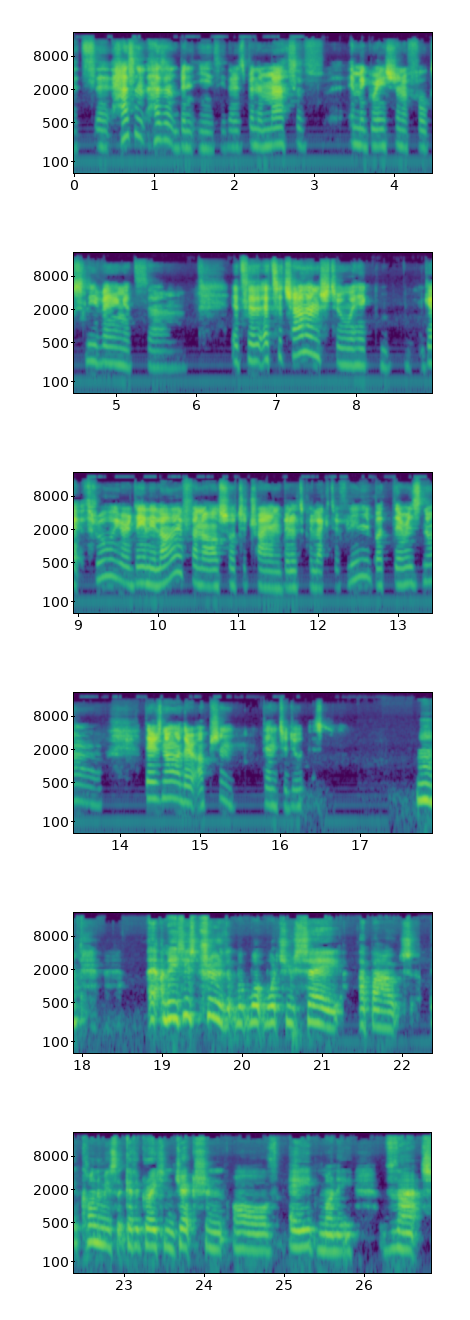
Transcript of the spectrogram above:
it's it hasn't hasn't been easy. There's been a massive immigration of folks leaving. It's um it's a it's a challenge to like, get through your daily life and also to try and build collectively but there is no there's no other option than to do this. Mm. I mean, it is true that what what you say about economies that get a great injection of aid money, that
